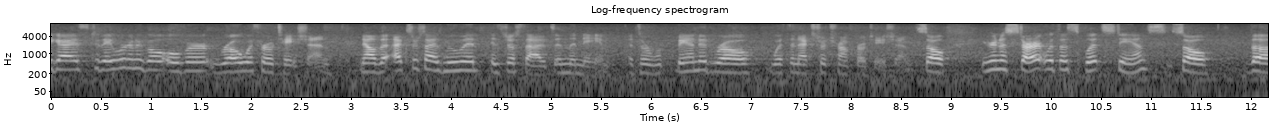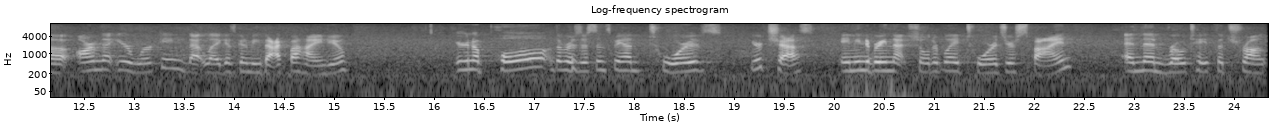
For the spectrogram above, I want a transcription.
Hey guys, today we're gonna go over row with rotation. Now the exercise movement is just that, it's in the name. It's a banded row with an extra trunk rotation. So you're gonna start with a split stance. So the arm that you're working, that leg is gonna be back behind you. You're gonna pull the resistance band towards your chest, aiming to bring that shoulder blade towards your spine, and then rotate the trunk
